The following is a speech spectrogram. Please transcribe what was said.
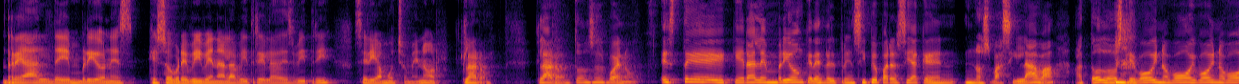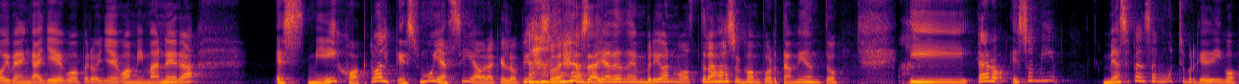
real de embriones que sobreviven a la vitri y la desvitri sería mucho menor. Claro, claro. Entonces, bueno, este que era el embrión que desde el principio parecía que nos vacilaba a todos, que voy, no voy, voy, no voy, venga, llego, pero llego a mi manera, es mi hijo actual, que es muy así ahora que lo pienso. ¿eh? O sea, ya desde embrión mostraba su comportamiento. Y claro, eso a mí me hace pensar mucho porque digo,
